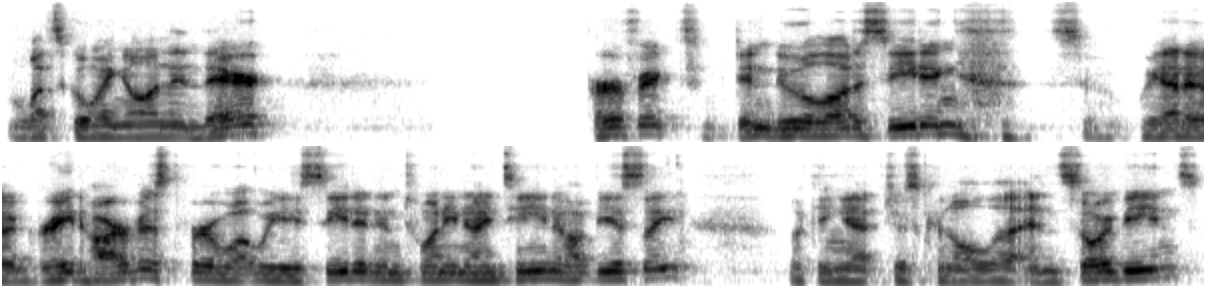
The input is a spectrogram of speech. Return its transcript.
what's going on in there. Perfect. Didn't do a lot of seeding. So we had a great harvest for what we seeded in 2019, obviously, looking at just canola and soybeans.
